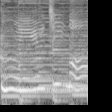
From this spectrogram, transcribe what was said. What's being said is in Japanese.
不意打ちの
